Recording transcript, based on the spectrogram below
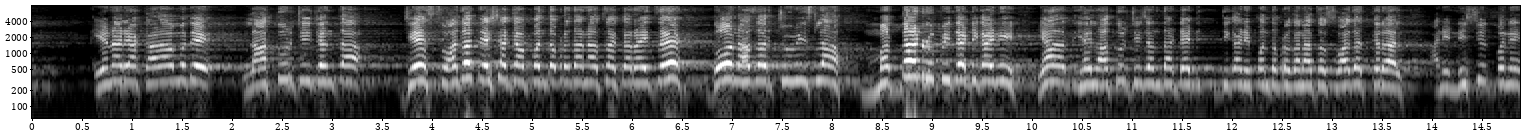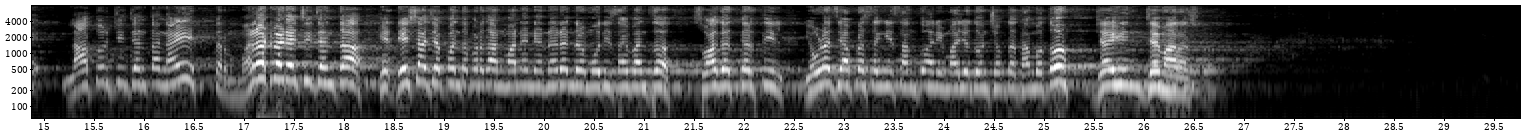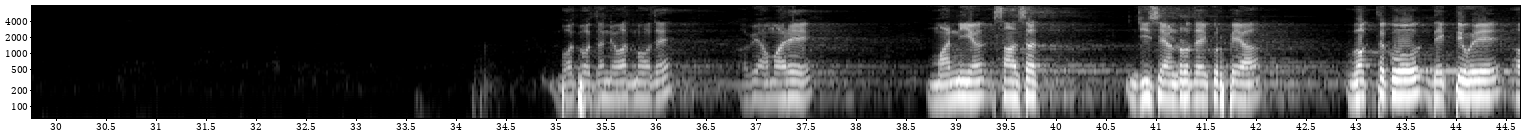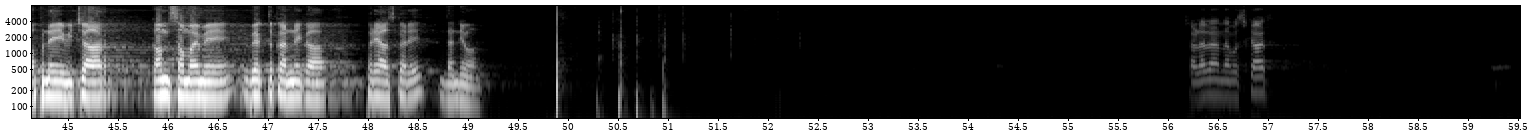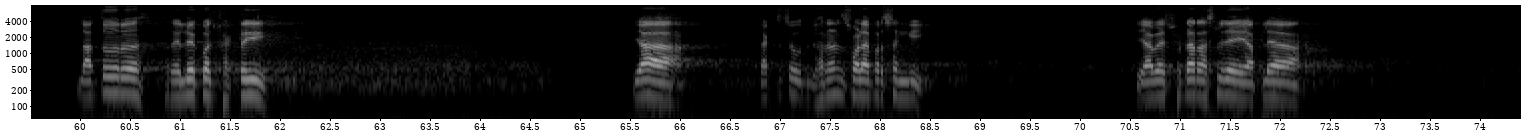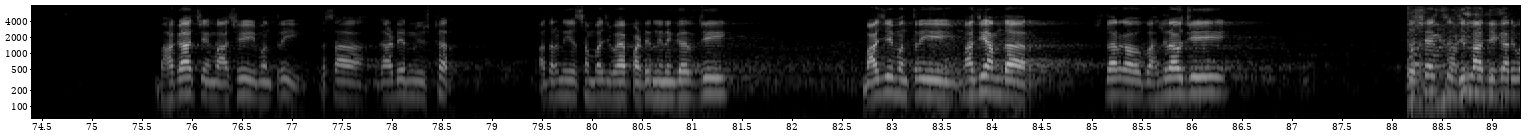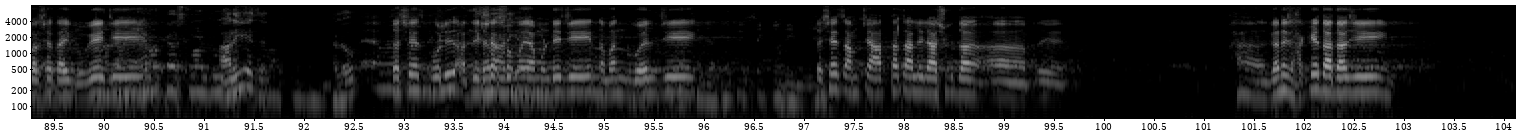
येणाऱ्या काळामध्ये लातूरची जनता जे स्वागत देशाच्या पंतप्रधानाचं करायचंय दोन हजार चोवीस ला मतदान रूपी त्या ठिकाणी या लातूरची जनता त्या ठिकाणी पंतप्रधानाचं स्वागत कराल आणि निश्चितपणे लातूरची जनता नाही तर मराठवाड्याची जनता. हे देशाचे पंतप्रधान माननीय नरेंद्र मोदी साहेबांचं स्वागत करतील. एवढंच या प्रसंगी सांगतो आणि माझे दोन शब्द थांबवतो. जय हिंद जय महाराष्ट्र. बहुत बहुत धन्यवाद महोदय. अभी हमारे माननीय सांसद जी से अनुरोध है कृपया वक्त को देखते हुए अपने विचार कम समय में व्यक्त करने का प्रयास करें। धन्यवाद। सगळ्यांना नमस्कार। लातूर रेल्वे कोच फॅक्टरी या फॅक्टरीचं उद्घाटन सोहळ्याप्रसंगी यावेळेस सुटार असलेले आपल्या भागाचे माजी मंत्री तसा गार्डियन मिनिस्टर आदरणीय संभाजीभाई पाटील निलंगरजी माजी मंत्री माजी आमदार सुधारगाव भालेरावजी तसेच जिल्हाधिकारी वर्षाताई घुगेजी हॅलो तसेच पोलीस अधीक्षक सोमया मुंडेजी नमन गोयलजी तसेच आमचे आत्ताच आलेले अशोक दा म्हणजे गणेश हाके दादाजी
